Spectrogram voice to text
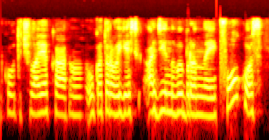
какого-то человека, э, у которого есть один выбранный фокус –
